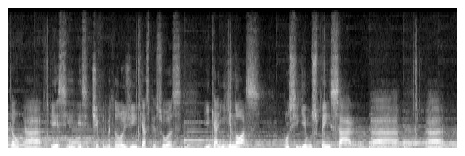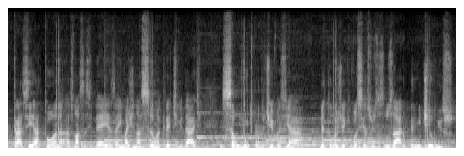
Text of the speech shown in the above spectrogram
Então, esse, esse tipo de metodologia em que as pessoas, em que, em que nós conseguimos pensar, trazer à tona as nossas ideias, a imaginação, a criatividade, são muito produtivas e a metodologia que vocês usaram permitiu isso.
